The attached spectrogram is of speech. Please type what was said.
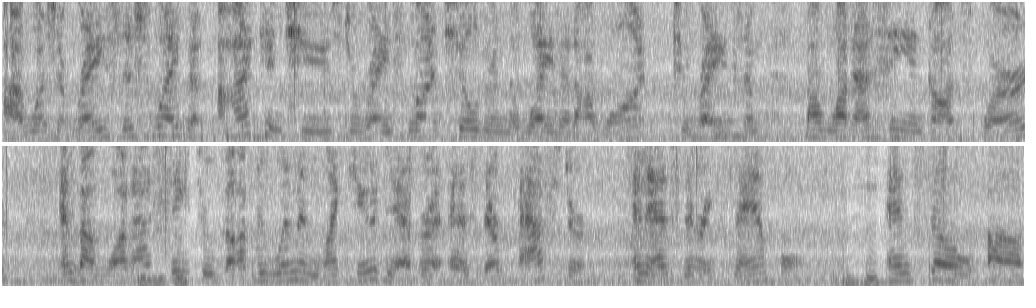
I wasn't raised this way, but I can choose to raise my children the way that I want to raise them by what I see in God's Word and by what I see through godly women like you, Deborah, as their pastor and as their example. And so uh,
